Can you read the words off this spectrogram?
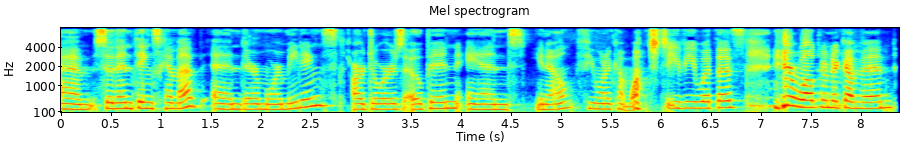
Um, so then things come up, and there are more meetings. Our doors open, and you know, if you want to come watch TV with us, you're welcome to come in.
